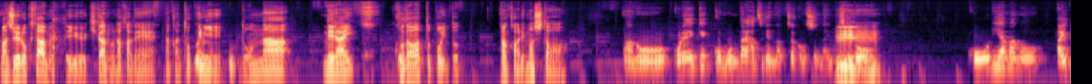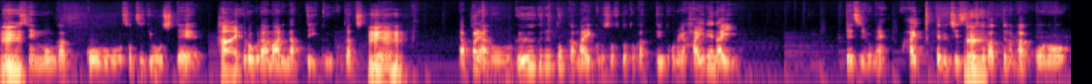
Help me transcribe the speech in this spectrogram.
まあ16タームっていう期間の中で、なんか特にどんな狙い、こだわったポイントなんかありました？あの、これ結構問題発言になっちゃうかもしれないんでうすけど、ん。郡山の IT の専門学校を卒業して、はいプ。ログラマーになっていく子たちって、うん。やっぱりあの、Google とか Microsoft とかっていうところに入れないですよね。入ってる実績とかっていうのは学校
